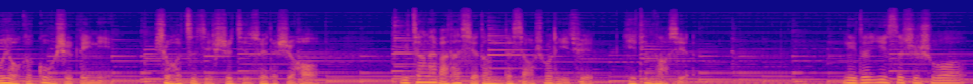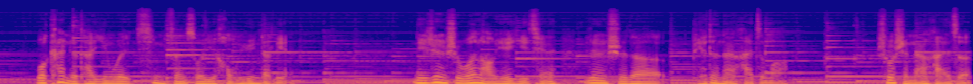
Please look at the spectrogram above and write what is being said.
我有个故事给你，是我自己十几岁的时候。你将来把它写到你的小说里去，一定要写。”你的意思是说，我看着他因为兴奋所以红晕的脸。你认识我姥爷以前认识的别的男孩子吗？说是男孩子，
